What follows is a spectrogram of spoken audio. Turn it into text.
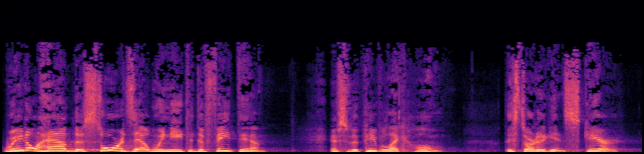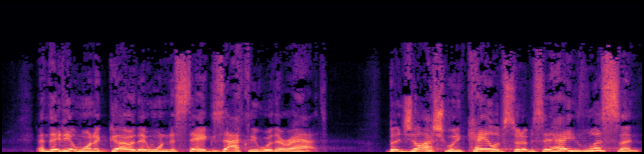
We don't have the swords that we need to defeat them. And so the people like, oh, they started getting scared and they didn't want to go. They wanted to stay exactly where they're at. But Joshua and Caleb stood up and said, Hey, listen.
